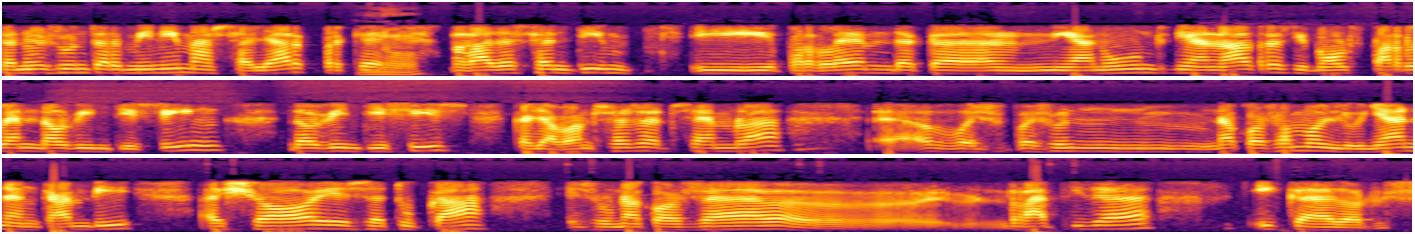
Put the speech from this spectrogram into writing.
que no és un termini massa llarg, perquè No. a vegades sentim i parlem de que n'hi ha uns, n'hi ha altres, i molts parlem del 25, del 26, que llavors et sembla eh, pues, pues un, una cosa molt llunyana. En canvi, això és a tocar, és una cosa eh, ràpida i que doncs,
